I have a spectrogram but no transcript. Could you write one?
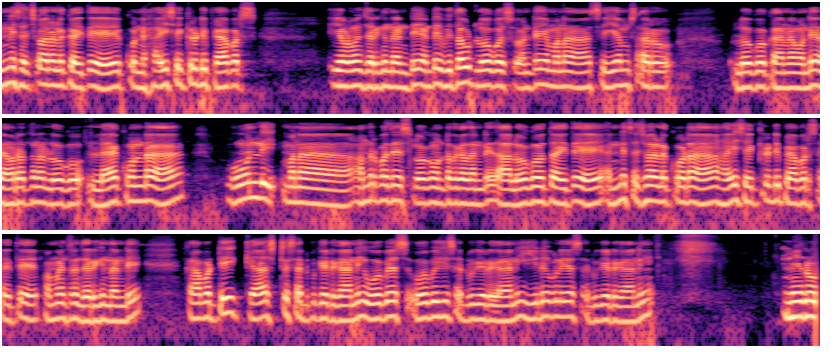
అన్ని సచివాలయాలకు అయితే కొన్ని హై సెక్యూరిటీ పేపర్స్ ఇవ్వడం జరిగిందండి. అంటే వితౌట్ లోగోస్ అంటే మన సీఎం సార్ లోగో కానివ్వండి నవరత్న లోగో లేకుండా ఓన్లీ మన ఆంధ్రప్రదేశ్ లోగో ఉంటుంది కదండి. ఆ లోగోతో అయితే అన్ని సచివాలయాలకు కూడా హై సెక్యూరిటీ పేపర్స్ అయితే పంపించడం జరిగిందండి. కాబట్టి క్యాస్ట్ సర్టిఫికేట్ కానీ ఓబీఎస్ ఓబీసీ సర్టిఫికేట్ కానీ ఈడబ్ల్యూఎస్ సర్టిఫికేట్ కానీ మీరు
